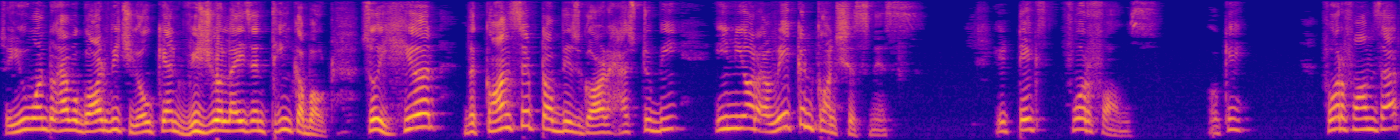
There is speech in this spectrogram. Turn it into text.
So you want to have a God which you can visualize and think about. So here the concept of this God has to be in your awakened consciousness. It takes four forms. Okay. Four forms are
